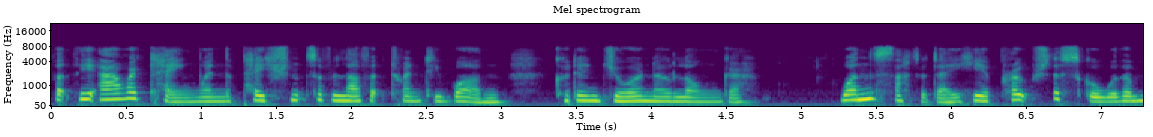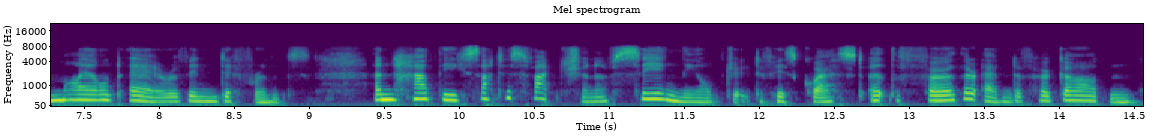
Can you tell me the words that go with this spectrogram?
But the hour came when the patience of love at twenty one could endure no longer. One Saturday he approached the school with a mild air of indifference, and had the satisfaction of seeing the object of his quest at the further end of her garden,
